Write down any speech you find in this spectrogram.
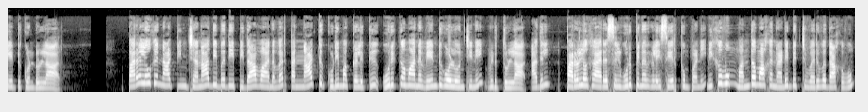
கேட்டுக்கொண்டுள்ளார். பரலோக நாட்டின் ஜனாதிபதி பிதாவானவர் தன் நாட்டு குடிமக்களுக்கு உருக்கமான வேண்டுகோள் ஒன்றினை விடுத்துள்ளார். அதில் பரலோக அரசில் உறுப்பினர்களை சேர்க்கும் பணி மிகவும் மந்தமாக நடைபெற்று வருவதாகவும்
